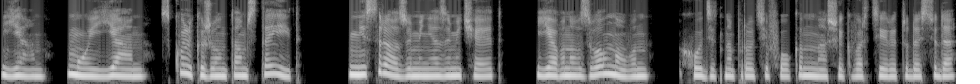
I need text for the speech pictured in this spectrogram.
Ян, мой Ян, сколько же он там стоит? Не сразу меня замечает. Явно взволнован. Ходит напротив окон нашей квартиры туда-сюда.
